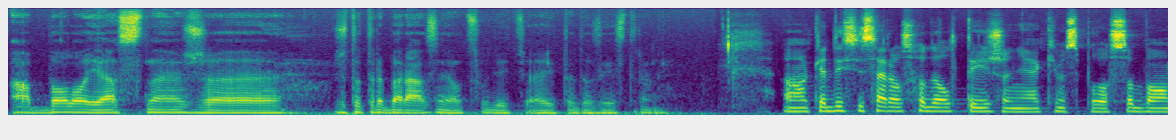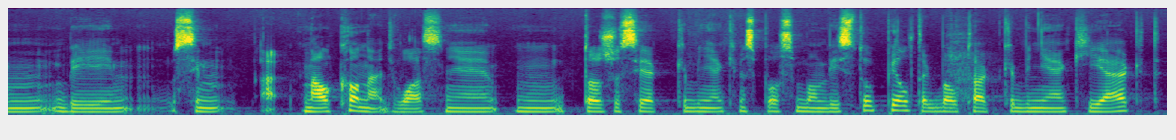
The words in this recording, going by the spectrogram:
a bolo jasné, že, že to treba rázne odsúdiť aj teda z jej strany. Kedy si sa rozhodol ty, že nejakým spôsobom by si mal konať vlastne to, že si keby nejakým spôsobom vystúpil, tak bol to keby nejaký akt,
